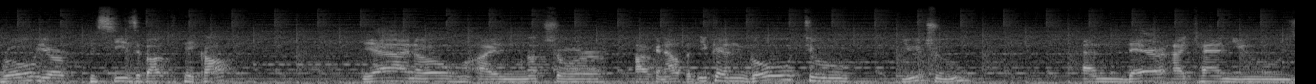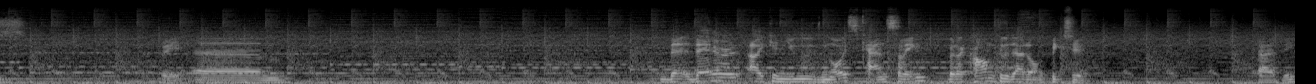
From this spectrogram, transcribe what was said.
Bro, your PC is about to take off. Yeah, I know. I'm not sure how I can help but You can go to YouTube, and there I can use. Wait. Um. There, I can use noise cancelling, but I can't do that on Pixiv. Sadly.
